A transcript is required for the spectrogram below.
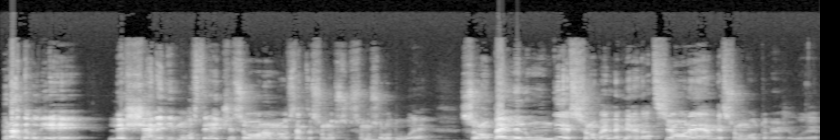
però devo dire che le scene di mostri che ci sono, nonostante sono, sono solo due, sono belle lunghe sono belle piene d'azione e a me sono molto piaciute.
